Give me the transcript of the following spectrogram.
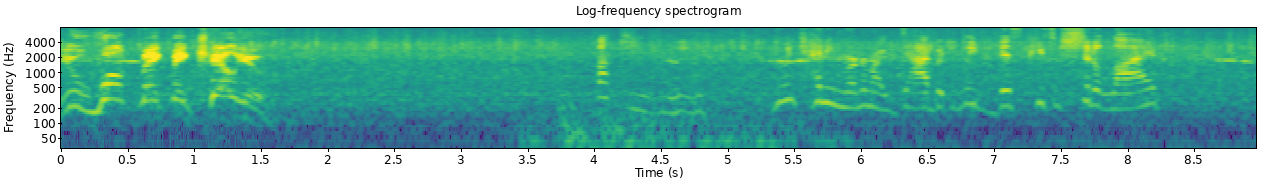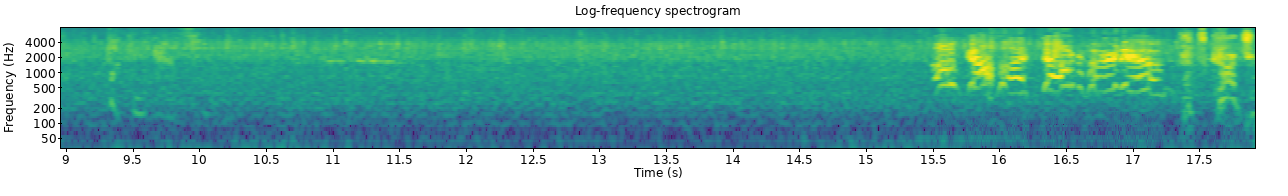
You won't make me kill you! Fuck you, Lee. You and Kenny murder my dad, but you leave this piece of shit alive? Fucking asshole. Oh God, don't hurt him! That's Katjaa.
